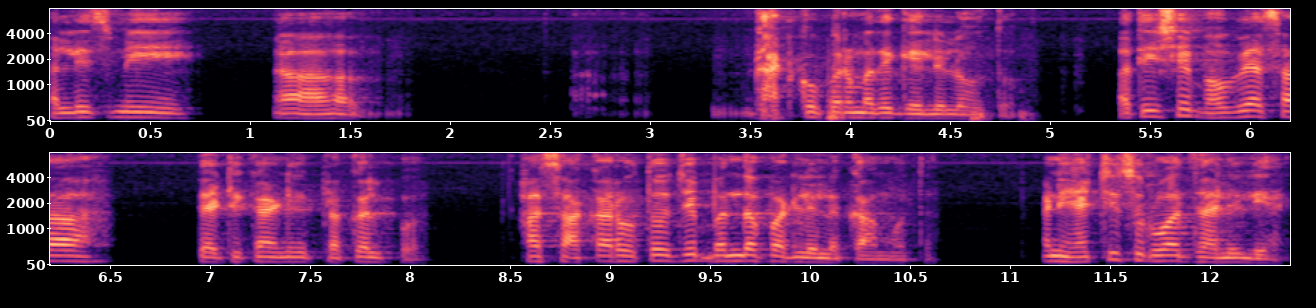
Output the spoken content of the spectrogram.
हल्लीच मी घाटकोपरमध्ये गेलेलो होतो. अतिशय भव्य असा त्या ठिकाणी प्रकल्प हा साकार होतो जे बंद पडलेलं काम होतं. आणि ह्याची सुरुवात झालेली आहे.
